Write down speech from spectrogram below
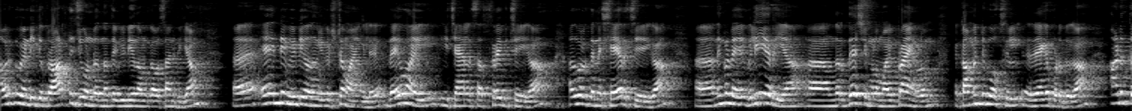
അവർക്ക് വേണ്ടിയിട്ട് പ്രാർത്ഥിച്ചുകൊണ്ട് ഇന്നത്തെ വീഡിയോ നമുക്ക് അവസാനിപ്പിക്കാം. എന്റെ വീഡിയോ നിങ്ങൾക്ക് ഇഷ്ടമായെങ്കിൽ ദയവായി ഈ ചാനൽ സബ്സ്ക്രൈബ് ചെയ്യുക അതുപോലെ തന്നെ ഷെയർ ചെയ്യുക. നിങ്ങളുടെ വിലയേറിയ നിർദ്ദേശങ്ങളും അഭിപ്രായങ്ങളും കമന്റ് ബോക്സിൽ രേഖപ്പെടുത്തുക. അടുത്ത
